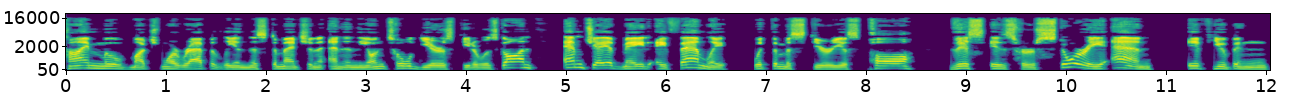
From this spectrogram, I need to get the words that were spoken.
time moved much more rapidly in this dimension, and in the untold years Peter was gone, MJ had made a family with the mysterious Paul. This is her story, and if you've been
